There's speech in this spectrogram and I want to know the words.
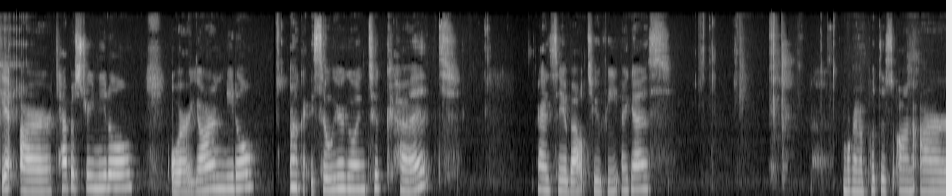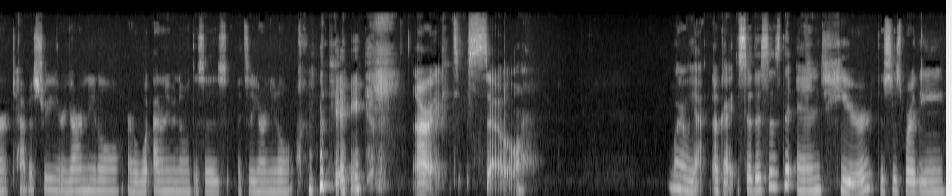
get our tapestry needle or yarn needle. Okay, so we're going to cut, I'd say about two feet, I guess. We're going to put this on our tapestry or yarn needle, or what, I don't even know what this is. It's a yarn needle. okay. All right, so where are we at? Okay, so this is the end here. This is where the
